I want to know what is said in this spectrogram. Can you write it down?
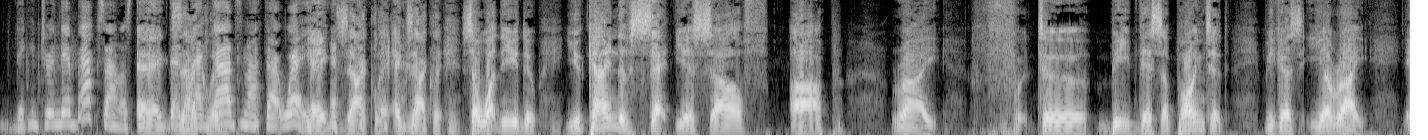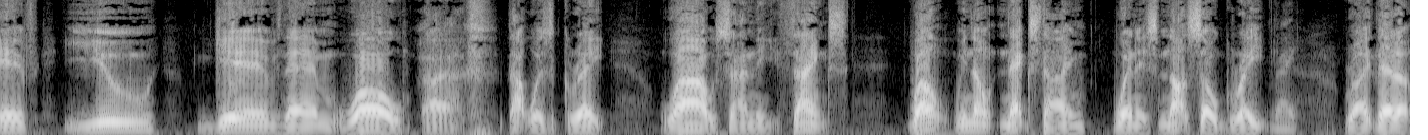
they can turn their backs on us. That, exactly. That, God's not that way. exactly. Exactly. So what do you do? You kind of set yourself up, right, f- to be disappointed because you're right. If you give them, whoa, uh, that was great. Wow, Sandy, thanks. Well, we know next time when it's not so great, Right. Right? That uh,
